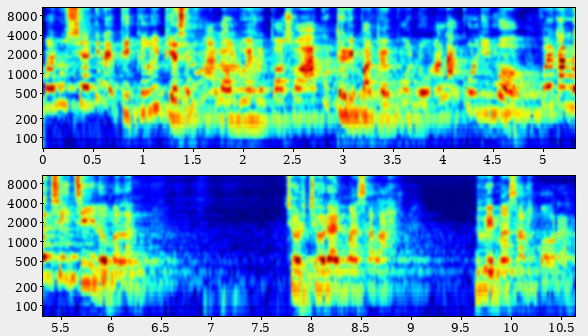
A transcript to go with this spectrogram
Manusia ini dikelui biasanya Allah luwih rekoso aku daripada kono anakku limo. Kowe kan mengsiji loh malah jor-joran masalah dua masalah orang.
